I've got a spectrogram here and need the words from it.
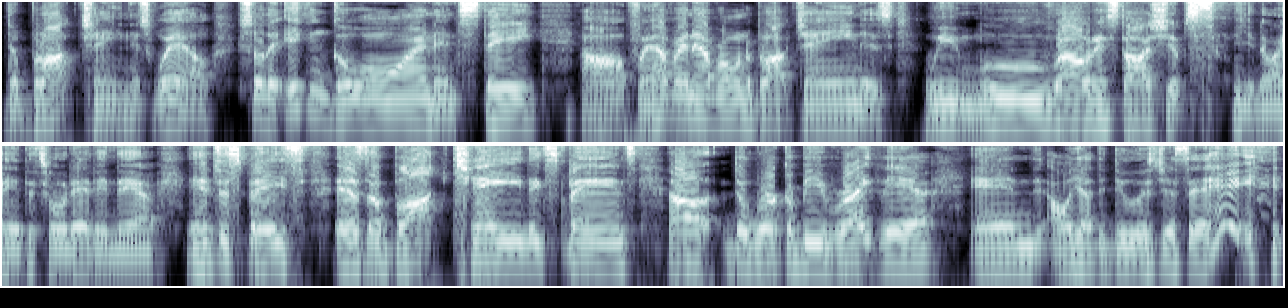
the blockchain as well so that it can go on and stay uh, forever and ever on the blockchain as we move out in starships. you know, I had to throw that in there into space as the blockchain expands. Uh, the work will be right there. And all you have to do is just say, Hey,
